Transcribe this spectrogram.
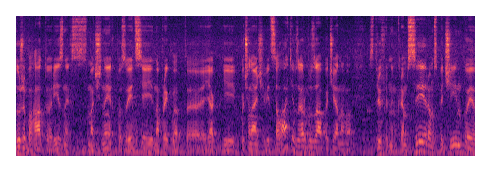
Дуже багато різних смачних позицій, наприклад, е, як і починаючи від салатів з гарбуза печеного, з трюфельним крем-сиром, з печінкою,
